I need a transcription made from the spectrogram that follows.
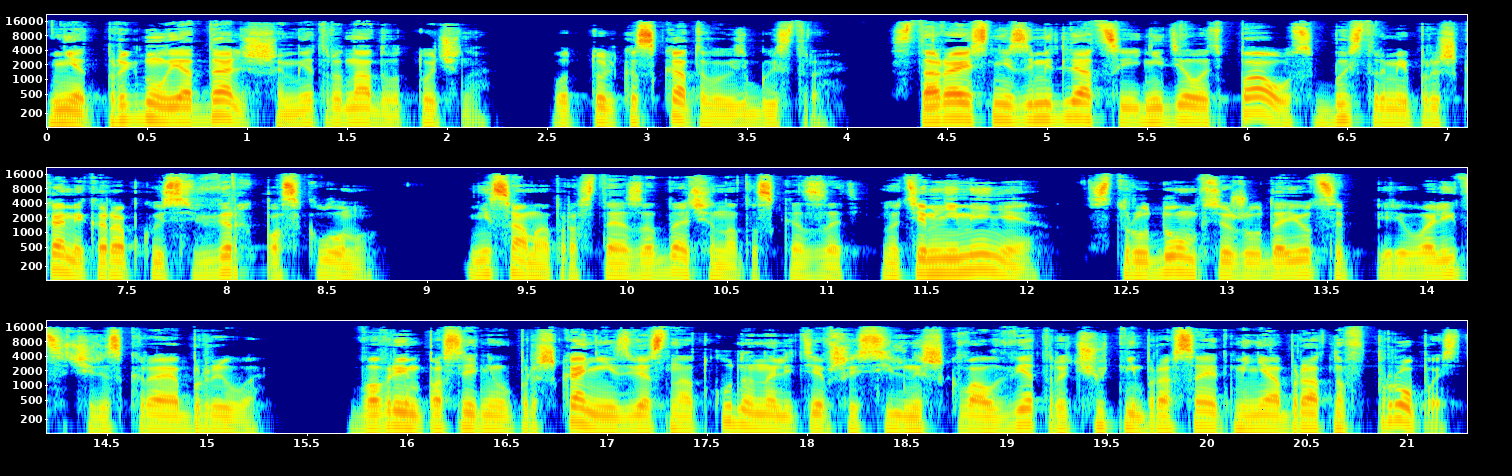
Нет, прыгнул я дальше, метра на два точно. Вот только скатываюсь быстро. Стараясь не замедляться и не делать пауз, быстрыми прыжками карабкаюсь вверх по склону. Не самая простая задача, надо сказать. Но тем не менее, с трудом все же удается перевалиться через край обрыва. Во время последнего прыжка неизвестно откуда налетевший сильный шквал ветра чуть не бросает меня обратно в пропасть,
